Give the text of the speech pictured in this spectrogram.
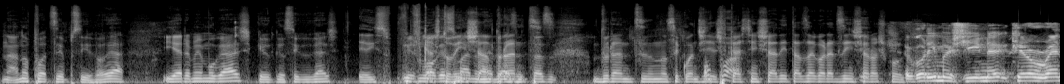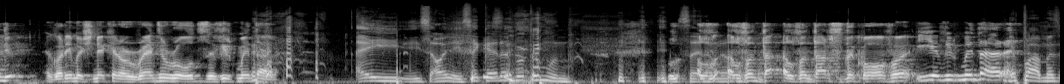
Não, não pode ser possível. yeah. E era mesmo o gajo, que eu, que eu sigo o gajo. e Isso fez-me logo a semana. inchado né? Estás a- durante- estás a- Durante não sei quantos dias Opa! ficaste inchado e estás agora a desinchar aos poucos. Agora imagina que era o Randy. Agora imagina que era o Randy Rhodes a vir comentar. Ei, isso, olha, isso é que era do outro mundo. A, levantar- a levantar-se da cova e a vir comentar. Epá, mas,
